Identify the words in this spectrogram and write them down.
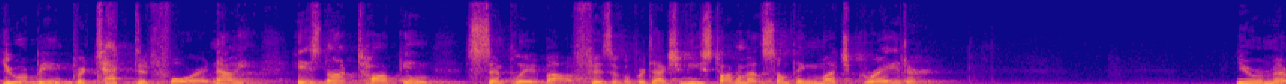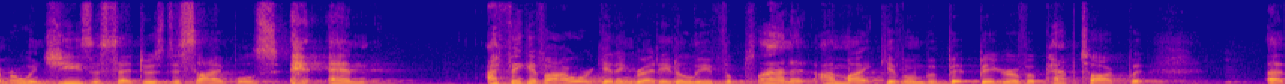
You're being protected for it. Now, he, he's not talking simply about physical protection, he's talking about something much greater. You remember when Jesus said to his disciples, and I think if I were getting ready to leave the planet, I might give them a bit bigger of a pep talk, but uh,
